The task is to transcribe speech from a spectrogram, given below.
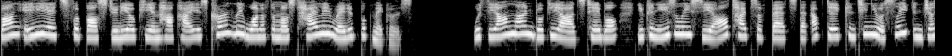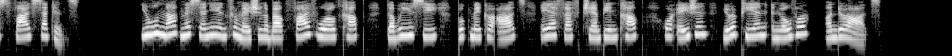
Bong 88's football studio Keonhacai is currently one of the most highly rated bookmakers. With the online bookie odds table, you can easily see all types of bets that update continuously in just 5 seconds. You will not miss any information about 5 World Cup, WC, Bookmaker odds, AFF Champion Cup, or Asian, European and over, under odds.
